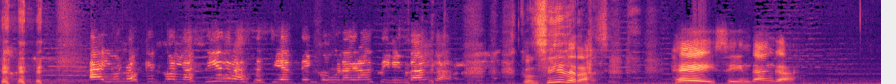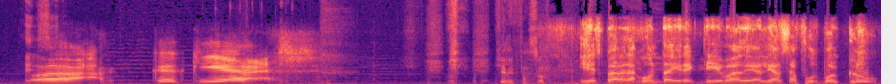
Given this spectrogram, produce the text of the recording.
Hay unos que con la sidra se sienten con una gran sirindanga. Considera. Hey, sirindanga. Ah, ¿Qué quieres? ¿Qué les pasó? Es para la junta directiva de Alianza Fútbol Club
